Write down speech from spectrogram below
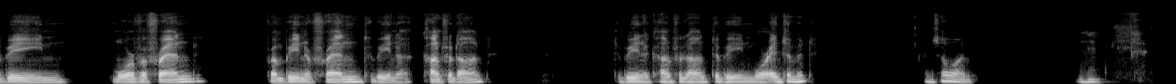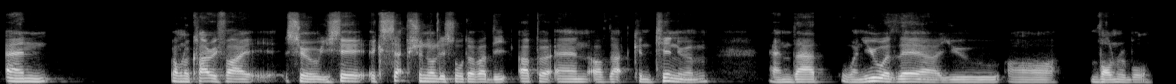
being more of a friend, from being a friend to being a confidant, to being a confidant to being more intimate, and so on. Mm-hmm. And I want to clarify. So you say exceptional is sort of at the upper end of that continuum, and that when you are there, you are vulnerable.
